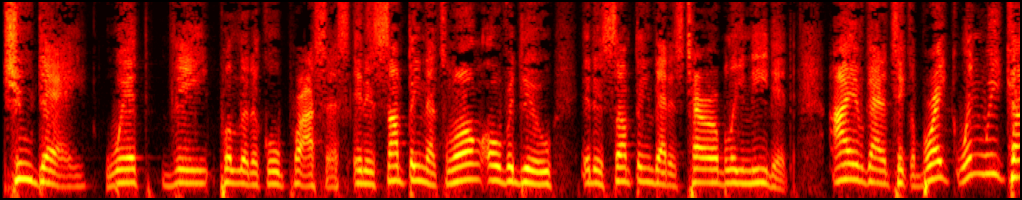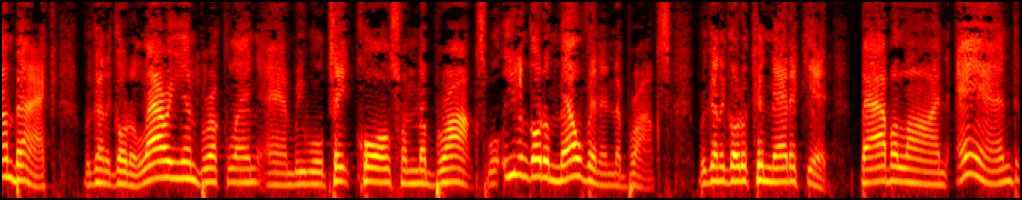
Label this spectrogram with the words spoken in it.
today with the political process. It is something that's long overdue. It is something that is terribly needed. I have got to take a break. When we come back, we're going to go to Larry in Brooklyn and we will take calls from the Bronx. We'll even go to Melvin in the Bronx. We're going to go to Connecticut, Babylon, and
